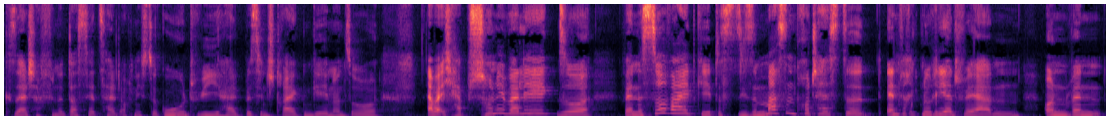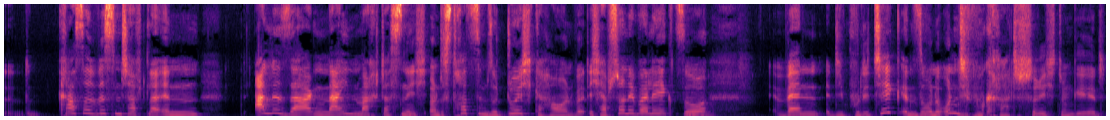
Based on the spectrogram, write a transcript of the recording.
Gesellschaft findet das jetzt halt auch nicht so gut, wie halt ein bisschen streiken gehen und so. Aber ich habe schon überlegt, so, wenn es so weit geht, dass diese Massenproteste einfach ignoriert werden und wenn krasse WissenschaftlerInnen alle sagen, nein, mach das nicht und es trotzdem so durchgehauen wird. Ich habe schon überlegt, so, wenn die Politik in so eine undemokratische Richtung geht,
